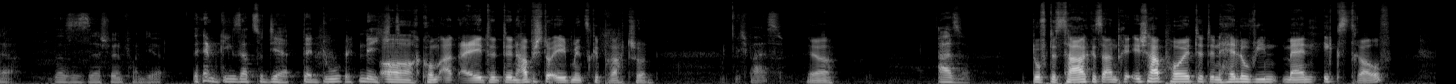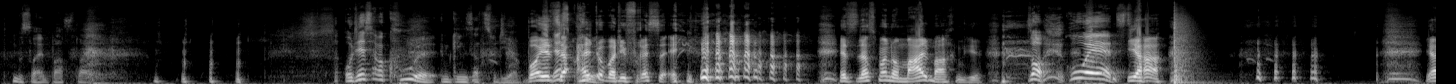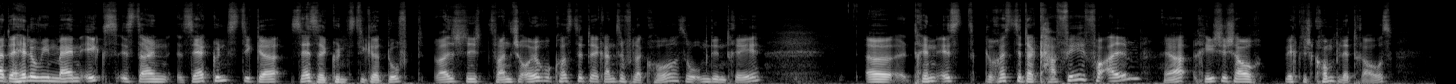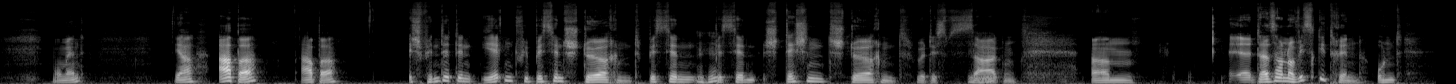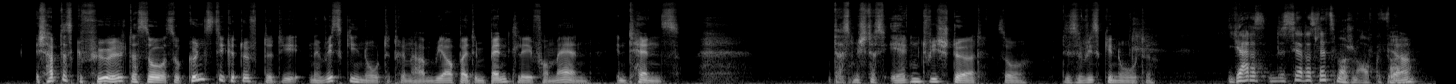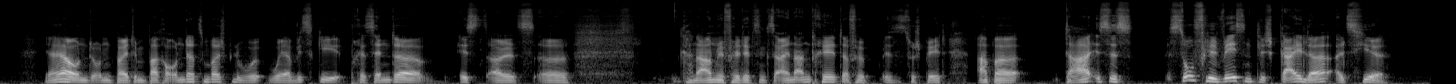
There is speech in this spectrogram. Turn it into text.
Ja, das ist sehr schön von dir. Im Gegensatz zu dir, denn du nicht. Oh, komm an, ey, den, den habe ich doch eben jetzt gebracht schon. Ich weiß. Ja. Also, Duft des Tages, André. Ich habe heute den Halloween Man X drauf. du bist so ein Bastard. Oh, der ist aber cool im Gegensatz zu dir. Boah, jetzt halt cool. doch mal die Fresse, ey. jetzt lass mal normal machen hier. So, Ruhe jetzt. Ja. ja, der Halloween Man X ist ein sehr günstiger, sehr, sehr günstiger Duft. Weiß ich nicht, 20 Euro kostet der ganze Flakon, so um den Dreh. Äh, drin ist gerösteter Kaffee vor allem. Ja, rieche ich auch wirklich komplett raus. Moment. Ja, aber, aber, ich finde den irgendwie ein bisschen störend, bisschen, bisschen stechend störend, würde ich sagen. Ähm, äh, da ist auch noch Whisky drin und ich habe das Gefühl, dass so, so günstige Düfte, die eine Whisky-Note drin haben, wie auch bei dem Bentley for Man, Intense, dass mich das irgendwie stört, so diese Whisky-Note. Ja, das, das ist ja das letzte Mal schon aufgefallen. Ja. Ja, ja, und, und bei dem Barraonda zum Beispiel, wo, wo ja Whisky präsenter ist als, äh, keine Ahnung, mir fällt jetzt nichts ein, André, dafür ist es zu spät, aber da ist es so viel wesentlich geiler als hier.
